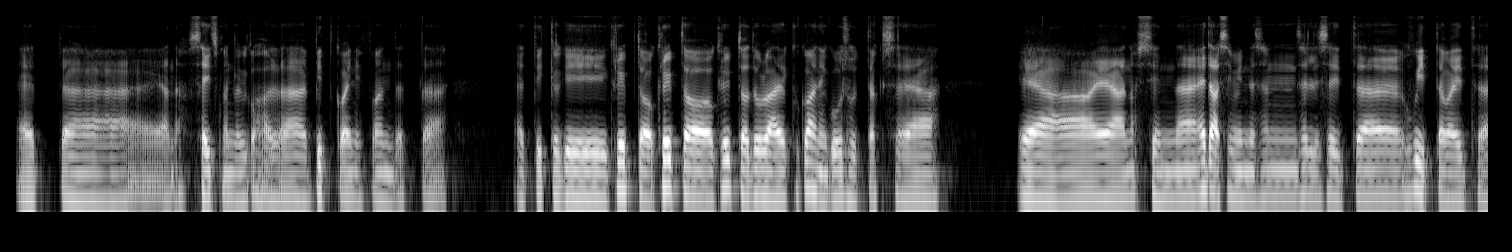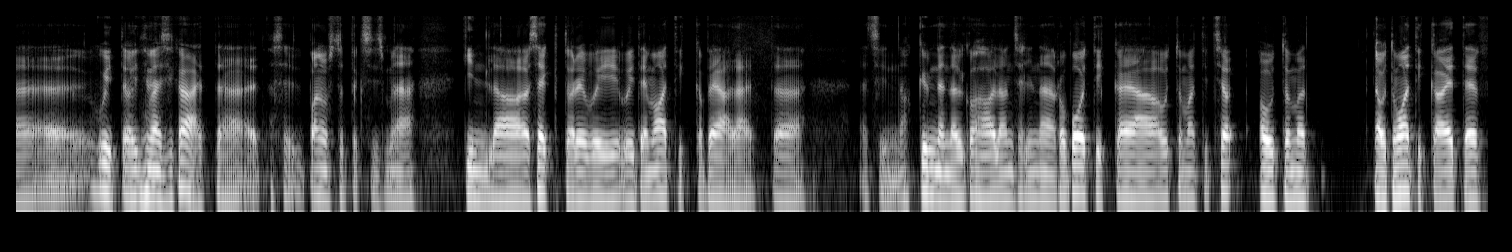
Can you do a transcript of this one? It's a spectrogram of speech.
et äh, ja noh, seitsmendal kohal äh, Bitcoini fond, et et ikkagi krüpto, krüpto, krüptotulevikku ka nagu usutakse ja ja, ja noh, siin edasi minnes on selliseid huvitavaid huvitavaid nimesid ka, et, et noh, see panustatakse siis mõne kindla sektori või, või temaatika peale, et äh, et siin noh, kümnendal kohal on selline robootika ja automatitsia-, automa-, automaatika ETF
